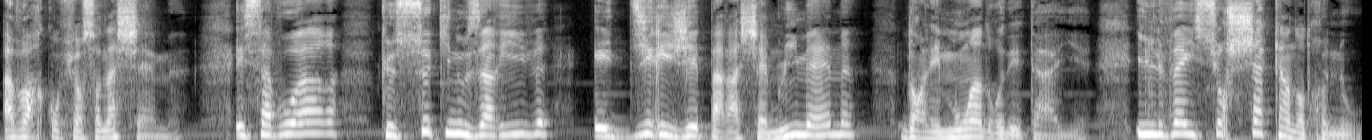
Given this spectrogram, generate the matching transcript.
avoir confiance en Hachem et savoir que ce qui nous arrive est dirigé par Hachem lui-même dans les moindres détails. Il veille sur chacun d'entre nous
